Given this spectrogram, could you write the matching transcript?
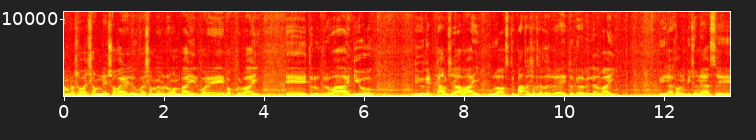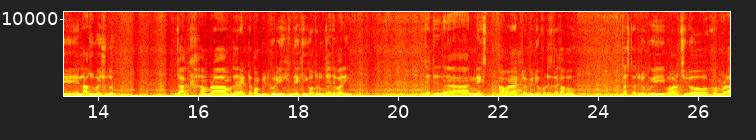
আমরা সবাই সামনে, সবাই উপরে সামনে রোমান ভাই, এরপরে বক্কর ভাই এ তো রুদ্র ভাই ডিউক ডিউকের টান সেরা ভাই, পুরো অস্থি বাতার সাথে সাথে, এই তো গেল বিল্লাল ভাই। এখন পিছনে আছে লাজু ভাই শুধু। যাক, আমরা আমাদের একটা কমপ্লিট করি, দেখি কতটুকু যেতে পারি। যাতে নেক্সট আবার একটা ভিডিও ফুটেজ দেখাবো। জাস্ট এতটুকুই বলার ছিল, আমরা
